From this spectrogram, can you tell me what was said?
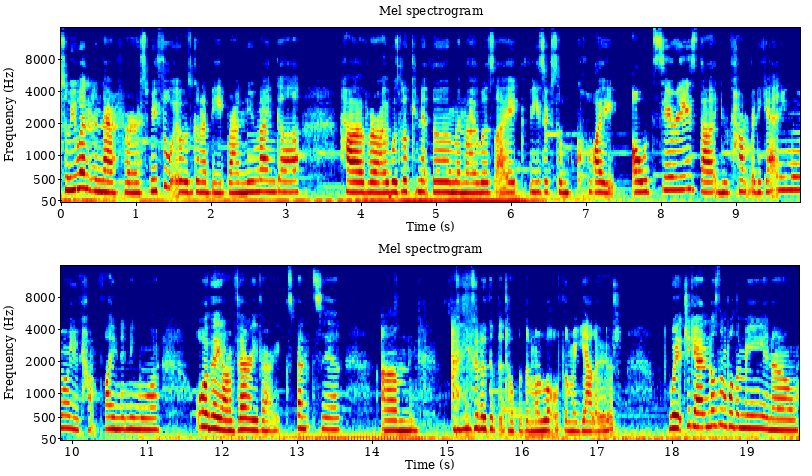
so we went in there first. We thought it was going to be brand new manga. However, I was looking at them and I was like, these are some quite old series that you can't really get anymore, you can't find anymore, or they are very, very expensive. Um, and if you look at the top of them, a lot of them are yellowed, which again doesn't bother me, you know.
